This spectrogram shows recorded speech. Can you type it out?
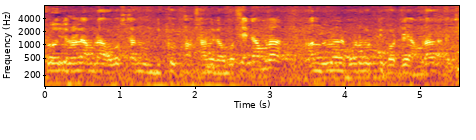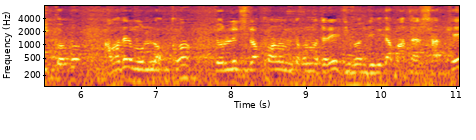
প্রয়োজন হলে আমরা অবস্থান বিক্ষোভ সামিল হব। সেটা আমরা আন্দোলনের পরবর্তী পর্যায়ে আমরা ঠিক করব। আমাদের মূল লক্ষ্য চল্লিশ লক্ষ অনুমিত কর্মচারীর জীবন জীবিকা বাঁচার স্বার্থে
